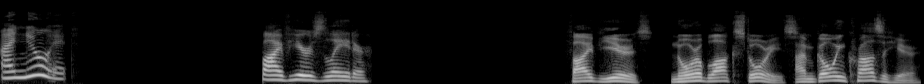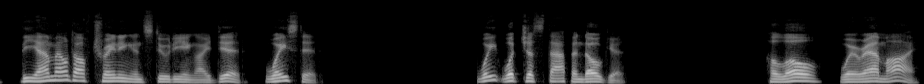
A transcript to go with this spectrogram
I knew it. Five years later. Five years. Nora Block Stories. I'm going crazy here. The amount of training and studying I did, wasted. Wait, what just happened, oh, Ogit? Hello, where am I?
